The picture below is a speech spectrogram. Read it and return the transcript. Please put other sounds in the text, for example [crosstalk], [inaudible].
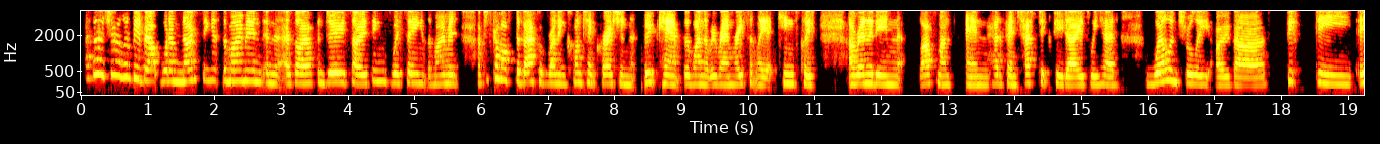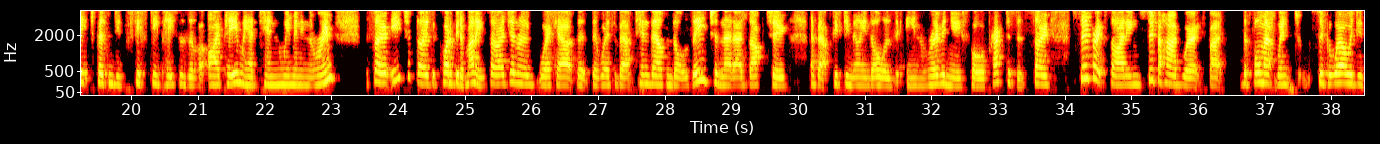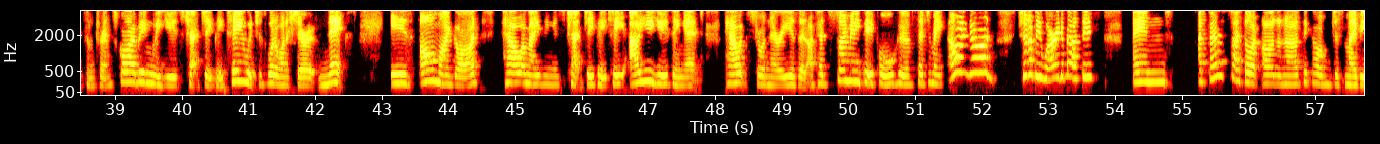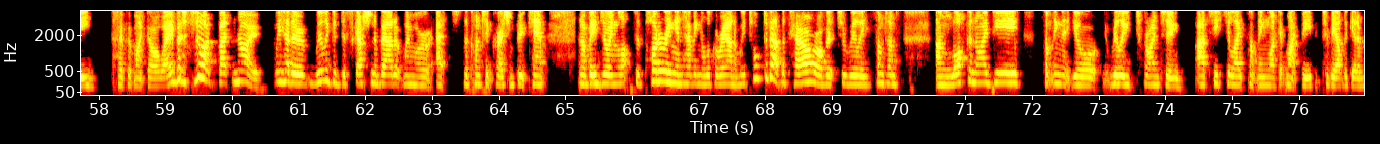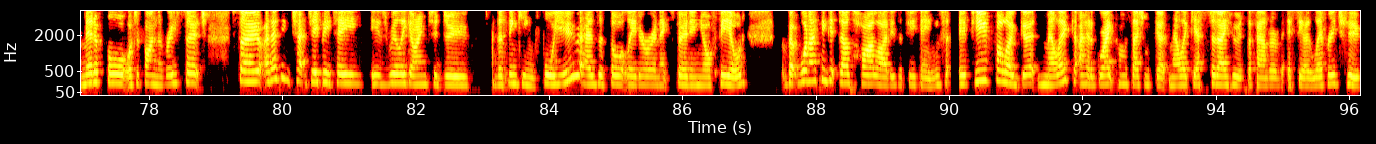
I thought I'd share a little bit about what I'm noticing at the moment, and as I often do. So, things we're seeing at the moment. I've just come off the back of running content creation boot camp, the one that we ran recently at Kingscliff. I ran it in last month and had a fantastic few days. We had well and truly over 50 each person did 50 pieces of ip and we had 10 women in the room so each of those are quite a bit of money so i generally work out that they're worth about $10000 each and that adds up to about $50 million in revenue for practices so super exciting super hard work but the format went super well. We did some transcribing. We used Chat GPT, which is what I want to share next. Is oh my God, how amazing is Chat GPT? Are you using it? How extraordinary is it? I've had so many people who have said to me, Oh my God, should I be worried about this? And at first I thought, oh, I don't know, I think I'll just maybe hope it might go away, but it's not. But no, we had a really good discussion about it when we were at the content creation boot camp. And I've been doing lots of pottering and having a look around. And we talked about the power of it to really sometimes unlock an idea, something that you're really trying to articulate something like it might be to be able to get a metaphor or to find the research. So I don't think Chat GPT is really going to do the thinking for you as a thought leader or an expert in your field. But what I think it does highlight is a few things. If you follow Gert Mellak, I had a great conversation with Gert Mellak yesterday, who is the founder of SEO Leverage, who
